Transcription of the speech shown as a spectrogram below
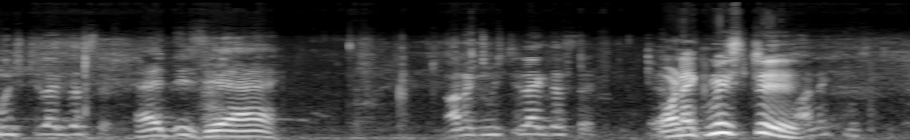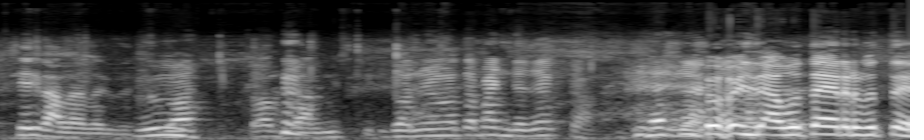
মিষ্টি লাগতেছে। হ্যাঁ দিছে হ্যাঁ। অনেক মিষ্টি লাগতেছে। অনেক মিষ্টি? অনেক মিষ্টি সেই ভালো লাগছে সব ডাল মিষ্টি। জন্মের মতো বান্ধে যাক ওই যাব তাইরের ভূতে।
